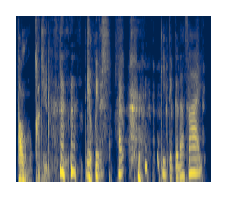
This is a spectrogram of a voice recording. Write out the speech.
パンをかじるっていう曲です。はい。聞いてください。「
